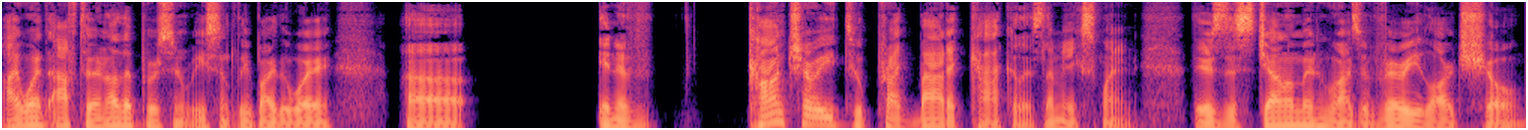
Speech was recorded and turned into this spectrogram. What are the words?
I went after another person recently, by the way, uh, in a Contrary to pragmatic calculus, let me explain. There's this gentleman who has a very large show,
